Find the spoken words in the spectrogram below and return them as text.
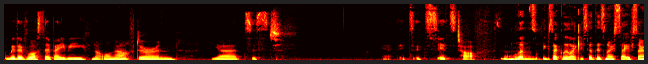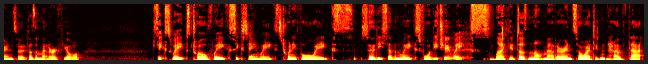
where they've lost their baby not long after. And yeah, it's just, yeah, it's it's it's tough. So, Well, that's exactly like you said. There's no safe zone, so it doesn't matter if you're six weeks, twelve weeks, sixteen weeks, twenty-four weeks, thirty-seven weeks, forty-two weeks. Like it does not matter. And so I didn't have that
